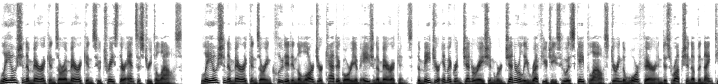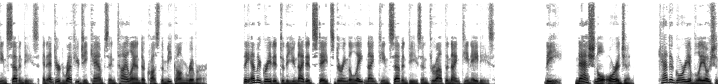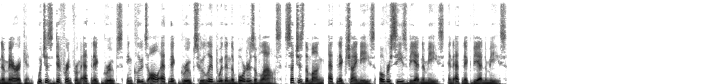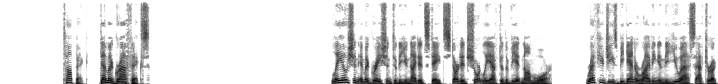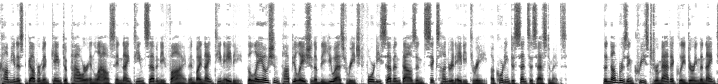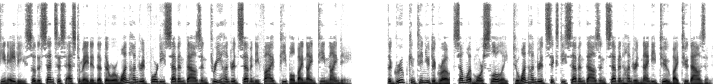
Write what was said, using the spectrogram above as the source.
Laotian Americans are Americans who trace their ancestry to Laos. Laotian Americans are included in the larger category of Asian Americans. The major immigrant generation were generally refugees who escaped Laos during the warfare and disruption of the 1970s, and entered refugee camps in Thailand across the Mekong River. They emigrated to the United States during the late 1970s and throughout the 1980s. The national origin Category of Laotian American, which is different from ethnic groups, includes all ethnic groups who lived within the borders of Laos, such as the Hmong, ethnic Chinese, overseas Vietnamese, and ethnic Vietnamese. Demographics Laotian immigration to the United States started shortly after the Vietnam War. Refugees began arriving in the U.S. after a communist government came to power in Laos in 1975 and by 1980, the Laotian population of the U.S. reached 47,683, according to census estimates. The numbers increased dramatically during the 1980s so the census estimated that there were 147,375 people by 1990. The group continued to grow, somewhat more slowly, to 167,792 by 2000.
